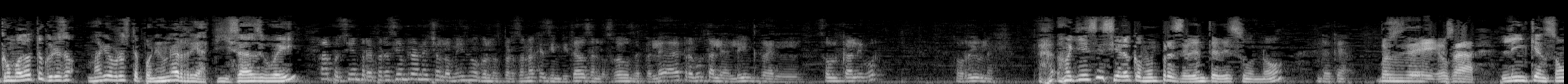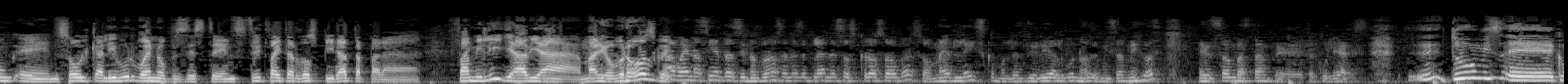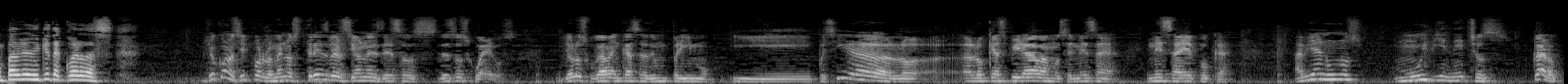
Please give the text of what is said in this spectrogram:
como dato curioso, Mario Bros te ponía unas reatizas, güey. Ah, pues siempre, pero siempre han hecho lo mismo con los personajes invitados en los juegos de pelea. Eh, pregúntale a Link del Soul Calibur. Horrible. Oye, ese sí era como un precedente de eso, ¿no? ¿De qué? Pues de, o sea, Link en Soul, en Soul Calibur, bueno, pues este, en Street Fighter 2 Pirata para Family ya había Mario Bros, güey. Ah, bueno, sí, entonces si nos ponemos en ese plan, esos crossovers o medleys, como les diría algunos de mis amigos, eh, son bastante peculiares. Eh, Tú, mis, eh, compadre, ¿de qué te acuerdas? Yo conocí por lo menos tres versiones de esos, de esos juegos. Yo los jugaba en casa de un primo y pues sí era lo, a lo que aspirábamos en esa, en esa época. Habían unos muy bien hechos, claro,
